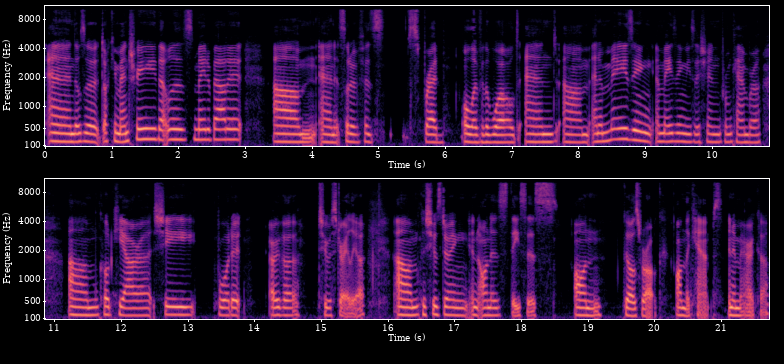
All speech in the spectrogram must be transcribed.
And there was a documentary that was made about it, um, and it sort of has spread all over the world. And um, an amazing, amazing musician from Canberra um, called Kiara, she brought it over to Australia because she was doing an honours thesis on girls rock on the camps in America,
